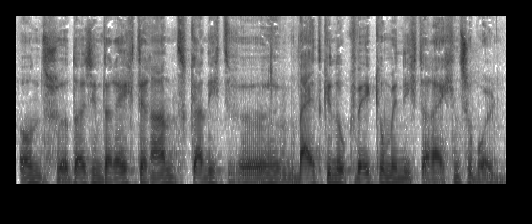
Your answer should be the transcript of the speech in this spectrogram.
Und äh, da ist ihm der rechte Rand gar nicht äh, weit genug weg, um ihn nicht erreichen zu wollen.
